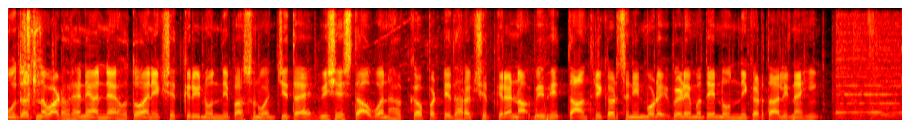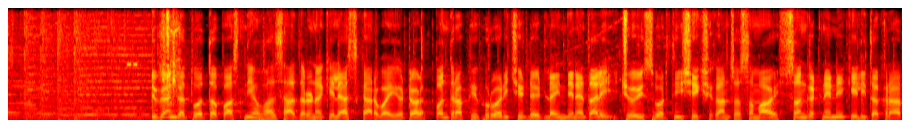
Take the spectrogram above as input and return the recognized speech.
मुदत न वाढवल्याने अन्याय होतो. अनेक शेतकरी नोंदणीपासून वंचित आहे. विशेषतः वन हक्क पट्टेधारक शेतकऱ्यांना विविध तांत्रिक अडचणींमुळे वेळेमध्ये नोंदणी करता आली नाही. दिव्यांगत्व तपासणी अहवाल सादर न केल्यास कारवाई अटळ. पंधरा फेब्रुवारीची डेडलाईन देण्यात आली. चोवीसवरती शिक्षकांचा समावेश. संघटनेने केली तक्रार.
